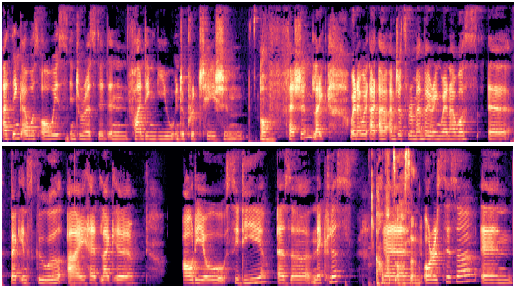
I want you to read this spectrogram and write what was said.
I think I was always interested in finding new interpretation of fashion. Like when I, I, I'm just remembering when I was uh, back in school, I had like a audio CD as a necklace. Oh, that's and- awesome. Or a scissor, and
